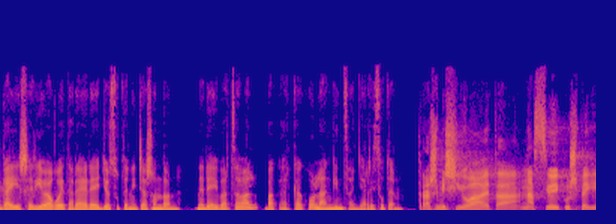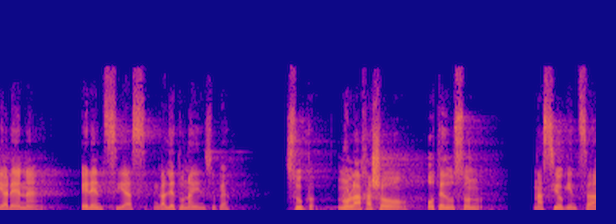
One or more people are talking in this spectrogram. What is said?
Gai serioagoetara ere jo zuten itsasondon, nere Ibartzabal bakarkako langintzan jarri zuten. Transmisioa eta nazio ikuspegiaren erentziaz galdetu nahi dintzuke. Zuk nola jaso ote duzun naziogintza,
